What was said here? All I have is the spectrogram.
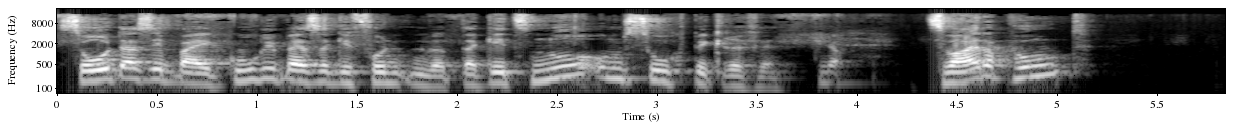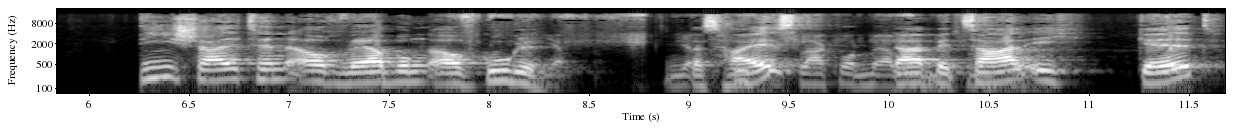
so, dass sie bei Google besser gefunden wird. Da geht's nur um Suchbegriffe. Ja. Zweiter Punkt, die schalten auch Werbung auf Google. Ja. Ja, Das heißt, da bezahle ich Geld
